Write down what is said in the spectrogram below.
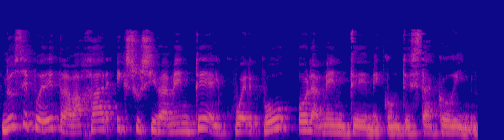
No se puede trabajar exclusivamente el cuerpo o la mente, me contesta Corinne.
